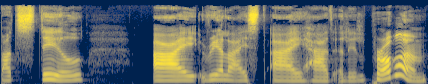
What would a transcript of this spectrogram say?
But still, I realized I had a little problem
